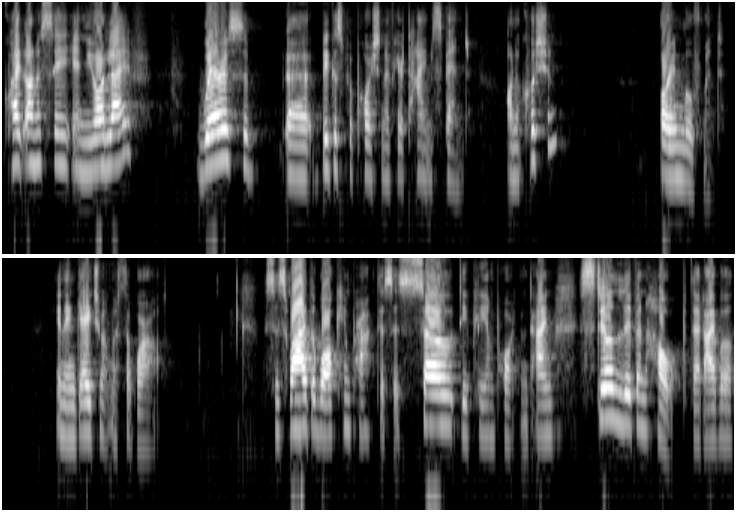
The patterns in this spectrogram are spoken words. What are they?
Quite honestly, in your life, where is the uh, biggest proportion of your time spent? On a cushion or in movement, in engagement with the world? This is why the walking practice is so deeply important. I'm still living hope that I will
